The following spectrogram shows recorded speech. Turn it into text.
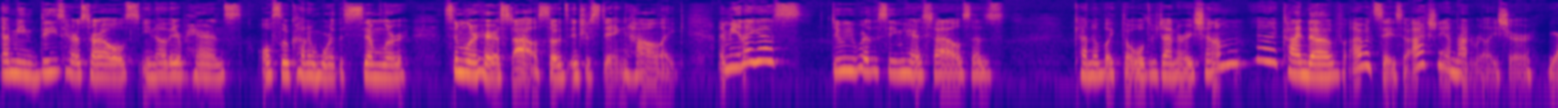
I mean, these hairstyles, you know, their parents also kind of wore the similar similar hairstyles. So it's interesting how like I mean, I guess do we wear the same hairstyles as kind of like the older generation? I'm eh, kind of. I would say so. Actually, I'm not really sure. Yeah.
